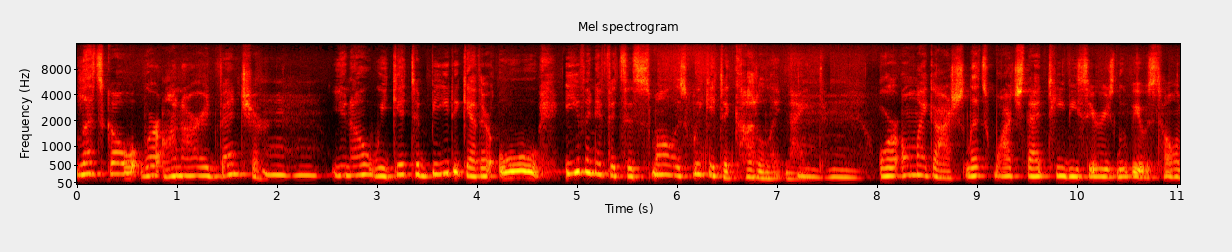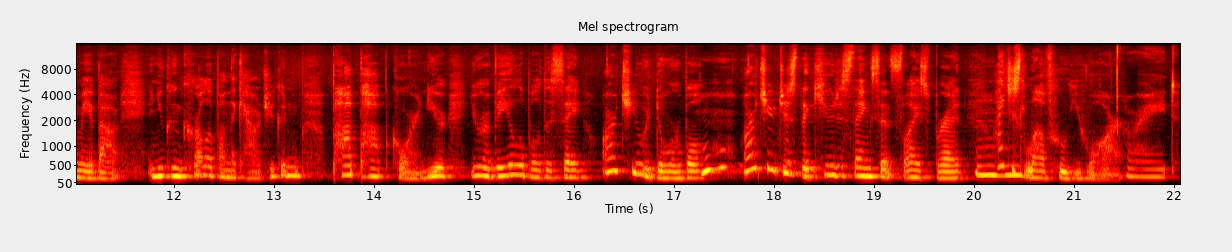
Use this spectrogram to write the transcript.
let's go. We're on our adventure. Mm-hmm. You know, we get to be together. Oh, even if it's as small as we get to cuddle at night. Or, oh my gosh, let's watch that TV series Lupe was telling me about. And you can curl up on the couch. You can pop popcorn. You're you're available to say, aren't you adorable? Aren't you just the cutest thing since sliced bread? I just love who you are. Right.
